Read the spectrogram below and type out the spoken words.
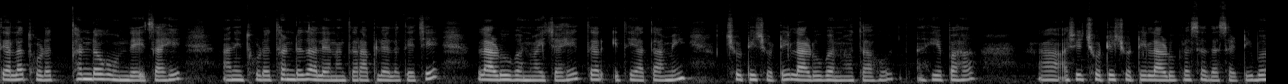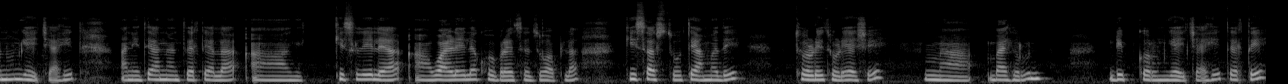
त्याला थोडं थंड होऊन द्यायचं आहे. आणि थोडं थंड झाल्यानंतर आपल्याला त्याचे लाडू बनवायचे आहे. तर इथे आता आम्ही छोटे छोटे लाडू बनवत आहोत. हे पहा असे छोटे छोटे लाडू प्रसादासाठी बनवून घ्यायचे आहेत. आणि त्यानंतर त्याला किसलेल्या वाळलेल्या खोबऱ्याचा जो आपला किस असतो त्यामध्ये थोडे थोडे असे बाहेरून डिप करून घ्यायचे आहे. तर ते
